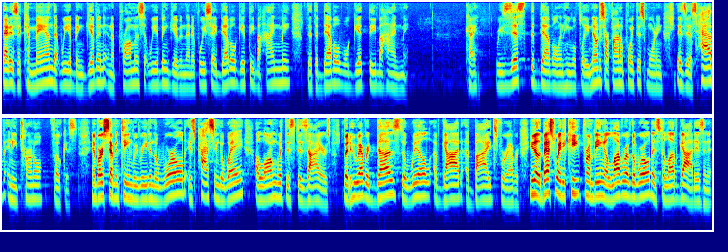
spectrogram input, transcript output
That is a command that we have been given and a promise that we have been given that if we say, Devil, get thee behind me, that the devil will get thee behind me. Okay? Resist the devil and he will flee. Notice our final point this morning is this have an eternal focus. In verse 17, we read, And the world is passing away along with its desires, but whoever does the will of God abides forever. You know, the best way to keep from being a lover of the world is to love God, isn't it?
